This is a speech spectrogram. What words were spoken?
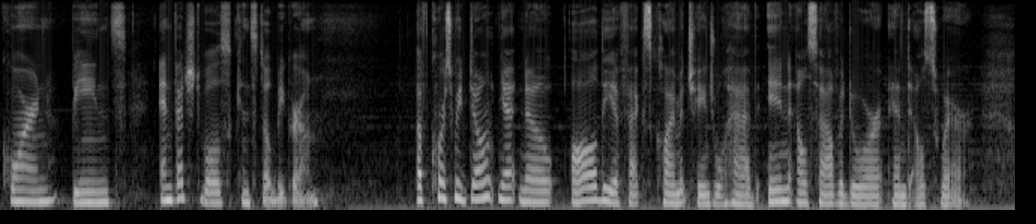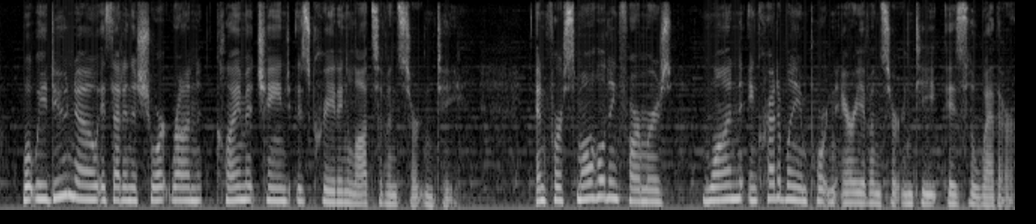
corn, beans, and vegetables can still be grown. Of course, we don't yet know all the effects climate change will have in El Salvador and elsewhere. What we do know is that in the short run, climate change is creating lots of uncertainty. And for smallholding farmers, one incredibly important area of uncertainty is the weather.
